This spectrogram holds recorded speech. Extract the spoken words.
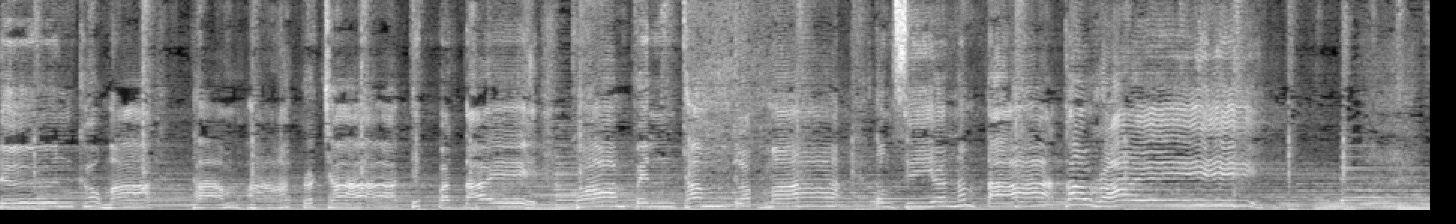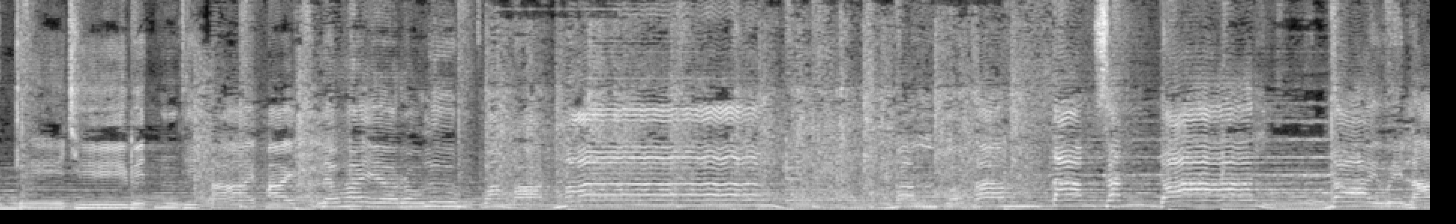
เดินเข้ามาถามหาประชาธิปไตย ความเป็นธรรมกลับมา ต้องเสียน้ำตาเท่าไหร่ ชีวิตที่ตายไป แล้วให้เราลืมความบาดหมางมันก็ทำตามสันดาน ได้เวลา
